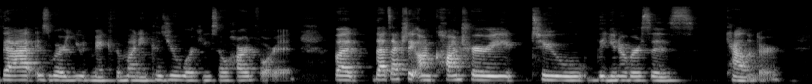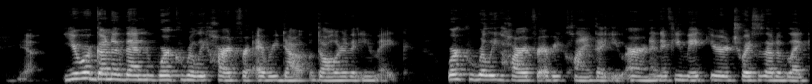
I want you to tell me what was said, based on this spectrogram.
that is where you'd make the money because you're working so hard for it. But that's actually on contrary to the universe's calendar. Yeah. You are going to then work really hard for every do- dollar that you make, work really hard for every client that you earn. And if you make your choices out of like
